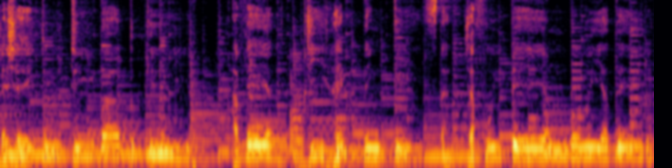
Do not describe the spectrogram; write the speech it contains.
trejeito de batuqueiro, aveia de repentista. Já fui peão boiadeiro,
